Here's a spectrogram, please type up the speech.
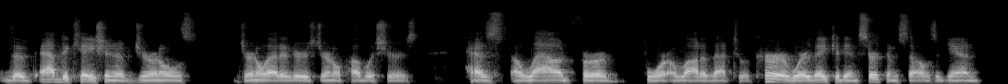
the abdication of journals, journal editors, journal publishers has allowed for for a lot of that to occur where they could insert themselves again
